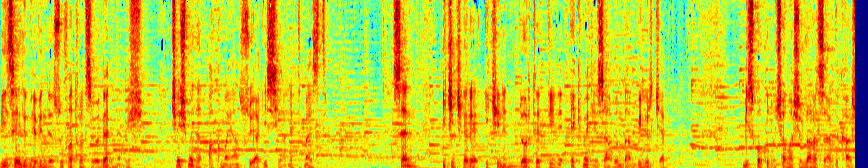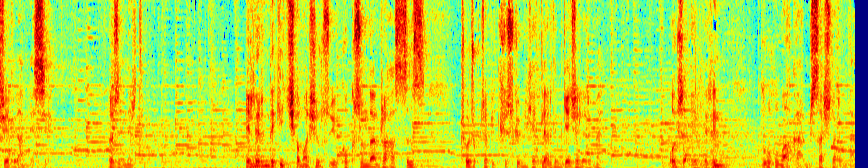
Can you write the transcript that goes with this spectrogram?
Bilseydim evinde su faturası ödenmemiş, çeşmeden akmayan suya isyan etmezdim. Sen iki kere ikinin dört ettiğini ekmek hesabından bilirken, biz kokulu çamaşırlar asardı karşı evin annesi. Özenirdim. Ellerindeki çamaşır suyu kokusundan rahatsız, çocukça bir küskünlük eklerdim gecelerime. Oysa ellerin ruhuma akarmış saçlarından.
